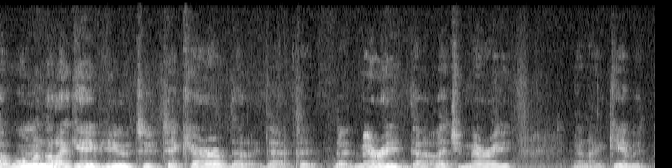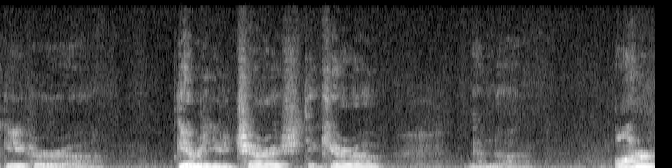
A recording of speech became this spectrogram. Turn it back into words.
that woman that I gave you to take care of, that that that, that married, that I let you marry, and I gave it, gave her, uh, gave her to you to cherish, take care of, and uh, honor.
